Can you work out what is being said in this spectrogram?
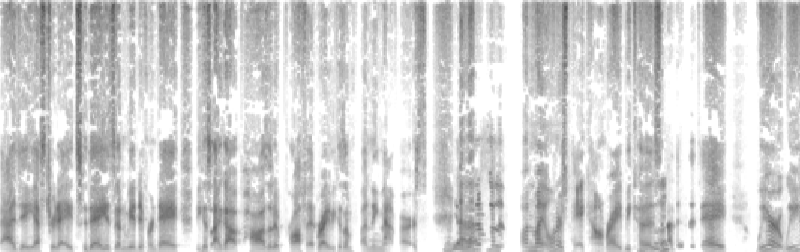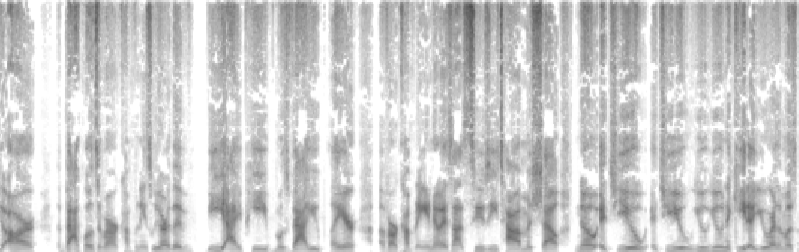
bad day yesterday, today is going to be a different day because I got positive profit, right? Because I'm funding that first. Yes. And then I'm going to fund my owner's pay account, right? Because mm-hmm. at the end of the day, we are we are the backbones of our companies. We are the VIP, most valued player of our company. You know, it's not Susie, Tom, Michelle. No, it's you. It's you, you, you, Naketa. You are the most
